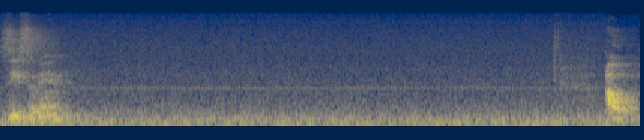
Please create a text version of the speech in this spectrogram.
z sub n. Oh,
